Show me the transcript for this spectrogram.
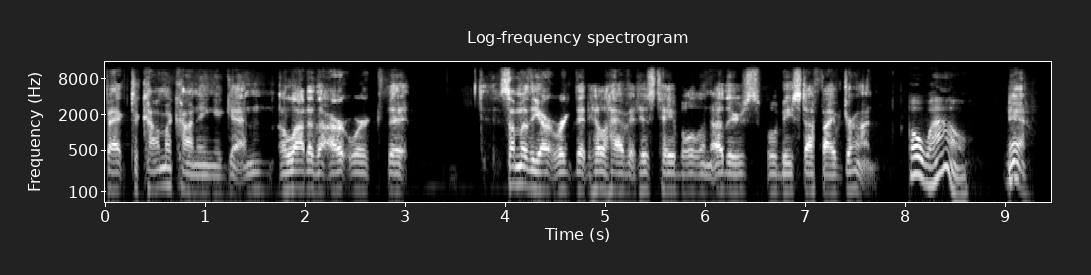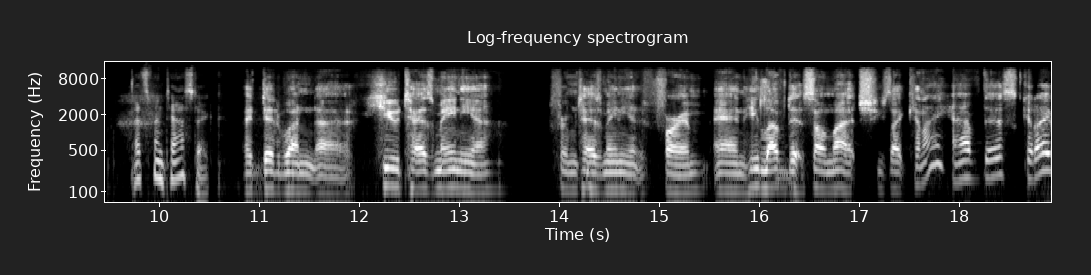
back to Comic Conning again, a lot of the artwork that some of the artwork that he'll have at his table and others will be stuff I've drawn. Oh wow, Yeah. that's fantastic. I did one uh, Hugh Tasmania from Tasmania for him, and he loved it so much. He's like, "Can I have this? Could I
